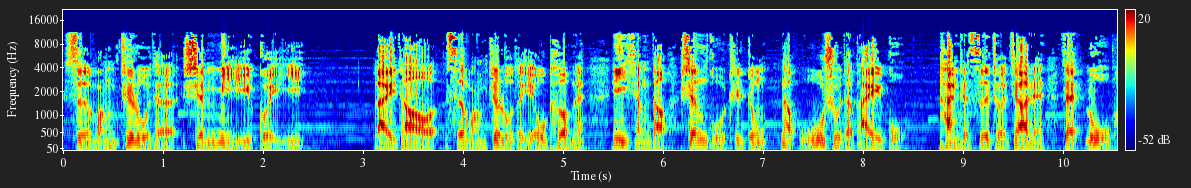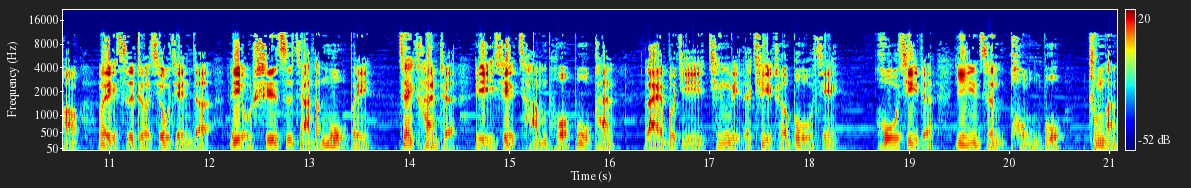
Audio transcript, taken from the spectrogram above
死亡之路的神秘与诡异，来到死亡之路的游客们一想到山谷之中那无数的白骨，看着死者家人在路旁为死者修建的立有十字架的墓碑，再看着一些残破不堪、来不及清理的汽车部件，呼吸着阴森恐怖、充满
